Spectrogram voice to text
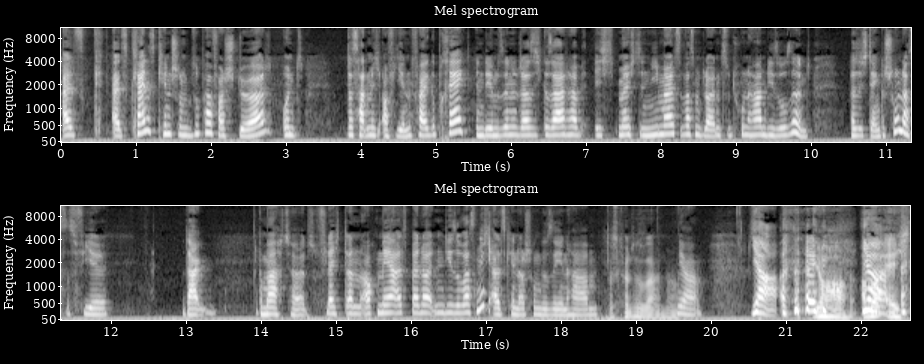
als, als kleines Kind schon super verstört und das hat mich auf jeden Fall geprägt, in dem Sinne, dass ich gesagt habe, ich möchte niemals was mit Leuten zu tun haben, die so sind. Also ich denke schon, dass es viel da gemacht hat. Vielleicht dann auch mehr als bei Leuten, die sowas nicht als Kinder schon gesehen haben. Das könnte sein, ja. Ja. Ja. Ja, aber Ja. echt.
